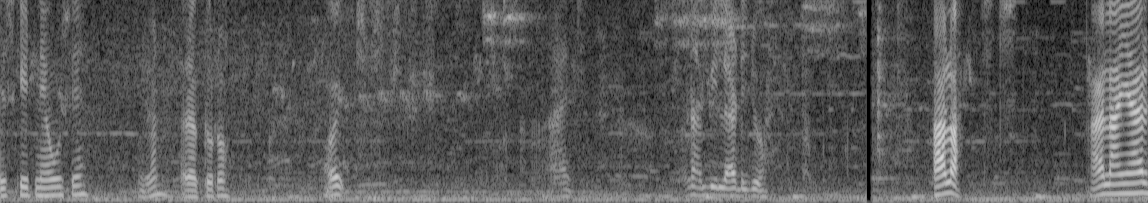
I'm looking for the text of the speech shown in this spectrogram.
બિસ્કિટ ને એવું છે. જો ને રખતો હોય બિલાડી જો. હાલો. હાલ અહીંયા હાલ.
